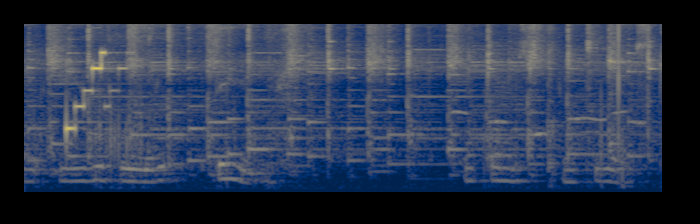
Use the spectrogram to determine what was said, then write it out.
Arkadaşlar iyi bir uyarı değilmiş. Bir sıkıntı birazcık.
